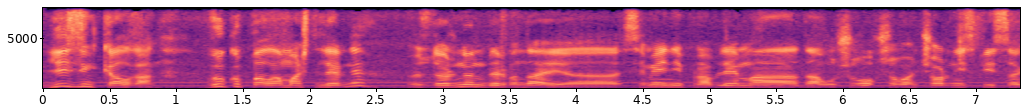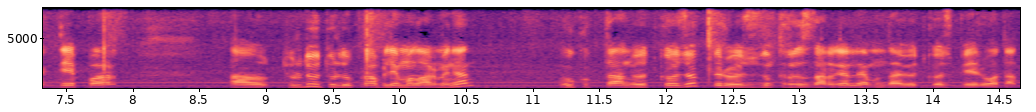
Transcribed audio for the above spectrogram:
лизингге алган выкупка алган машинелерини өздөрүнүн бир мындай семейный проблема дагы ушуга окшогон черный список департ түрдүү түрдүү проблемалар менен укуптан өткөзүп бир өзүбүздүн кыргыздарга эле мындай өткөзүп берип атат.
